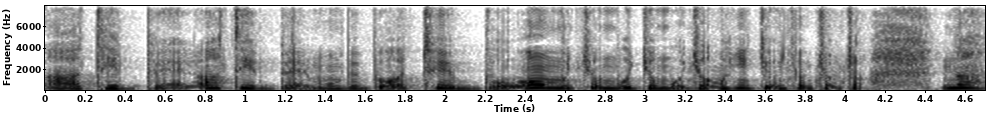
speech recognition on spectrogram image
ah, t'es belle, oh, t'es belle, mon bébé, oh, t'es beau, oh, Non.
